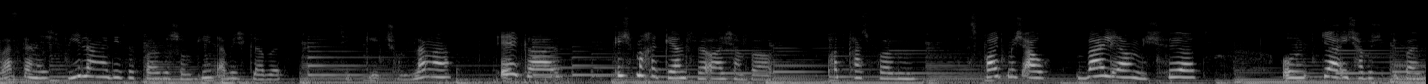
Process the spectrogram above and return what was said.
Ich weiß gar nicht, wie lange diese Folge schon geht, aber ich glaube, sie geht schon lange. Egal. Ich mache gern für euch ein paar Podcast-Folgen. Es freut mich auch, weil ihr mich hört. Und ja, ich habe beim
